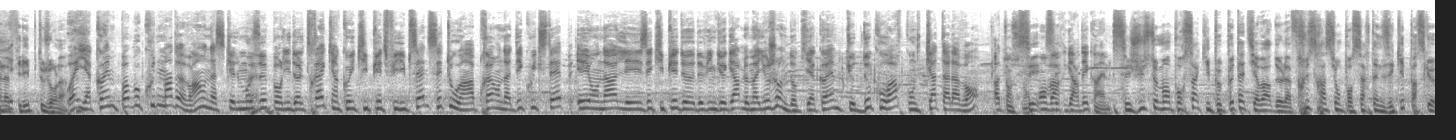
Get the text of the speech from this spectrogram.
Il- Alaphilippe toujours là. Ouais, il y a quand même pas beaucoup de main d'œuvre. Hein. On a Skelmose pour Lidl Trek, un coéquipier de Philipsen, c'est tout. Hein. Après, on a des Quick Step et on a les équipiers de, de Vingegaard, le maillot jaune. Donc il y a quand même que deux coureurs contre quatre à l'avant. Attention, on va regarder quand même. C'est justement pour ça qu'il peut peut-être y avoir de la frustration pour certaines équipes parce qu'il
